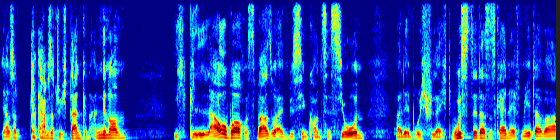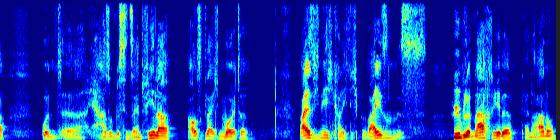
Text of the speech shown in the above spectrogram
Wir haben es natürlich dankend angenommen. Ich glaube auch, es war so ein bisschen Konzession, weil der Brüch vielleicht wusste, dass es kein Elfmeter war und äh, ja, so ein bisschen seinen Fehler ausgleichen wollte. Weiß ich nicht, kann ich nicht beweisen, ist üble Nachrede, keine Ahnung.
